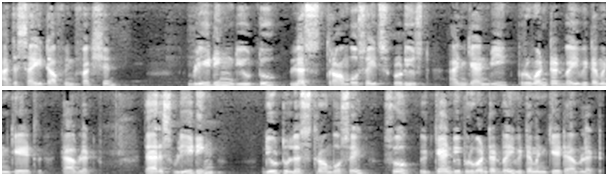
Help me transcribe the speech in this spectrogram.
at the site of infection, bleeding due to less thrombocytes produced and can be prevented by vitamin K tablet. There is bleeding due to less thrombocyte so it can be prevented by vitamin K tablet.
